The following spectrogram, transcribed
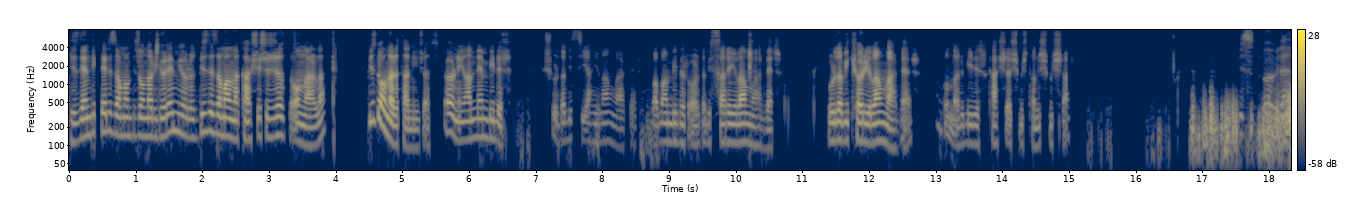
Gizlendikleri zaman biz onları göremiyoruz. Biz de zamanla karşılaşacağız onlarla. Biz de onları tanıyacağız. Örneğin annem bilir. Şurada bir siyah yılan var der. Babam bilir orada bir sarı yılan var der. Burada bir kör yılan var der. Bunları bilir. Karşılaşmış, tanışmışlar. Biz öyle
